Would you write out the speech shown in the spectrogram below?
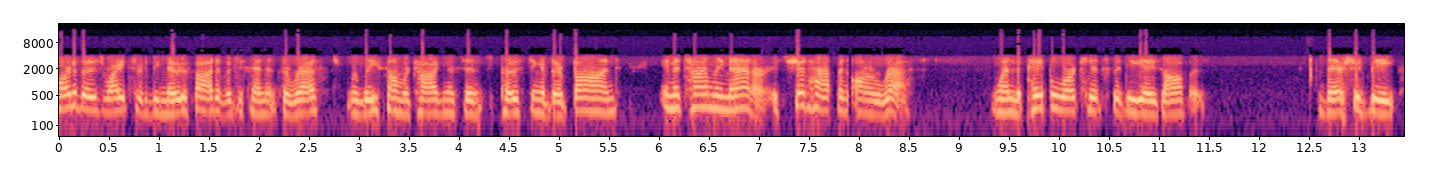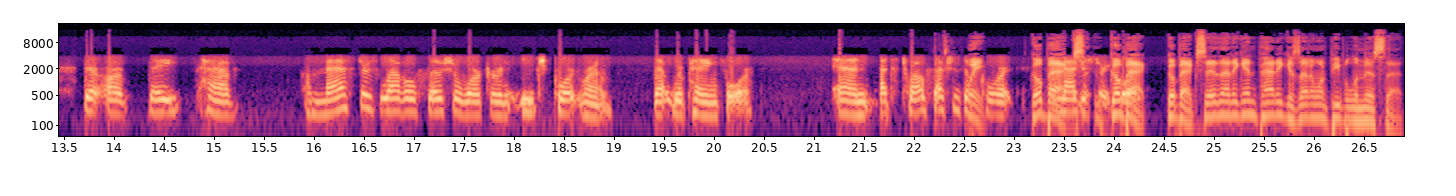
Part of those rights are to be notified of a defendant's arrest, release on recognizance, posting of their bond in a timely manner. It should happen on arrest when the paperwork hits the DA's office. There should be there are they have a master's level social worker in each courtroom that we're paying for. And that's 12 sections of Wait, court. Go back. Go court. back. Go back. Say that again, Patty, because I don't want people to miss that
